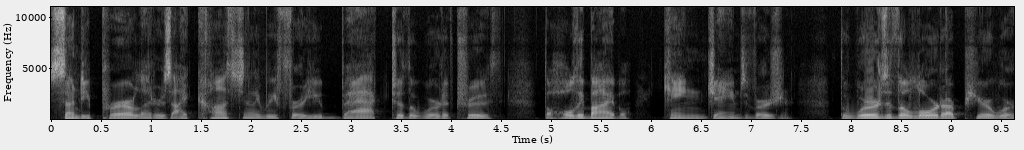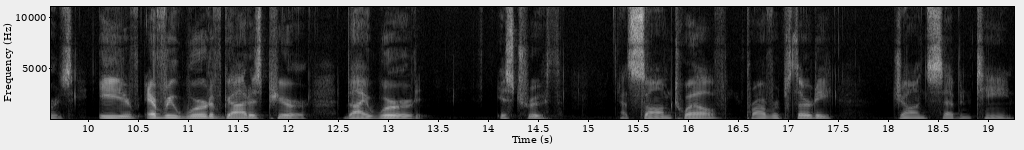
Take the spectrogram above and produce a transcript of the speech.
Sunday prayer letters I constantly refer you back to the Word of truth, the Holy Bible, King James Version. The words of the Lord are pure words. Every word of God is pure. Thy word is truth. That's Psalm 12, Proverbs 30, John 17.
